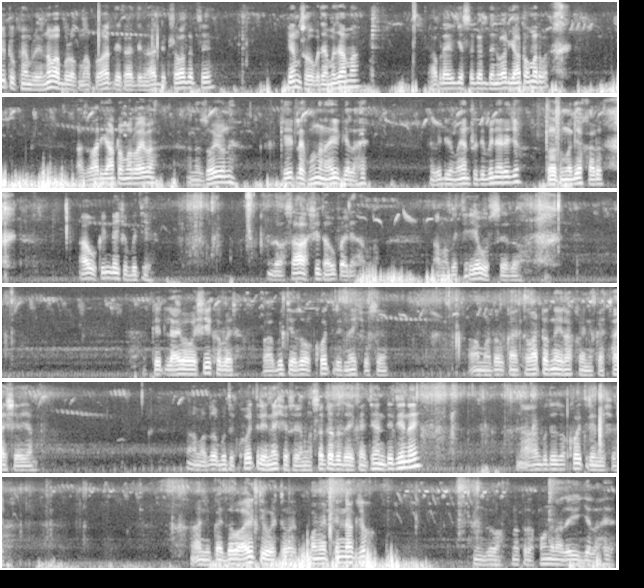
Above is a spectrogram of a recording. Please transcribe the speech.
YouTube family નવા બ્લોગમાં આપણું હાર્દિક હાર્દિક હાર્દિક સ્વાગત છે. કેમ છો બધા મજામાં? આપણે આવી ગયા સગતદાન વાડી આંટો મારવા. આજ વાડી આંટો મારવા આવ્યા અને જોયું ને કેટલે ભૂંદણા આવી ગયેલા હે. વિડીયોમાં એમ સુધી બની રહેજો. તો તમને દેખાડું. આવું કઈ નાખ્યું બધી. જો સા સીધા ઉપાડ્યા. આમાં બધી એવું જ છે જો કેટલા આવ્યા હોય શી ખબર? આ બધે જો ખોતરી જ નાખ્યું છે. આમાં તો કાંઈ વાટ જ નહીં રાખવાની, કાંઈ થાય છે એમ. આમાં જો બધું ખોતરી નાખ્યું છે. એમાં સગત દઈ કાંઈ ધ્યાન દીધી નહીં. ના આ બધું તો ખોતરી નાખ્યું. આની કાંઈ દવા આવતી હોય તો કોમેન્ટ કરી નાખજો. જો નકરા જ દઈ ગયેલા હે.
